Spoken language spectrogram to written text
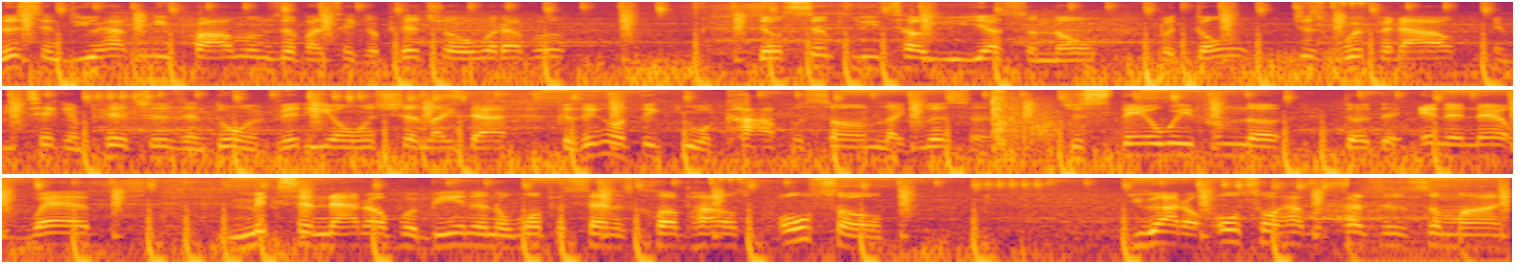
listen, do you have any problems if I take a picture or whatever? They'll simply tell you yes or no, but don't just whip it out and be taking pictures and doing video and shit like that, because they're gonna think you a cop or something. Like, listen, just stay away from the, the, the internet web, mixing that up with being in a one percenters clubhouse. Also, you gotta also have a presence of mind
